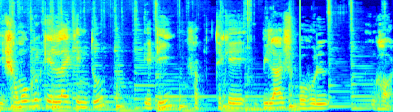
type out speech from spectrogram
এই সমগ্র কেল্লায় কিন্তু এটি সব থেকে বিলাসবহুল ঘর।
